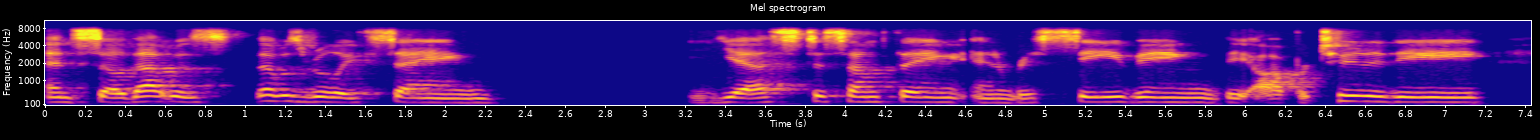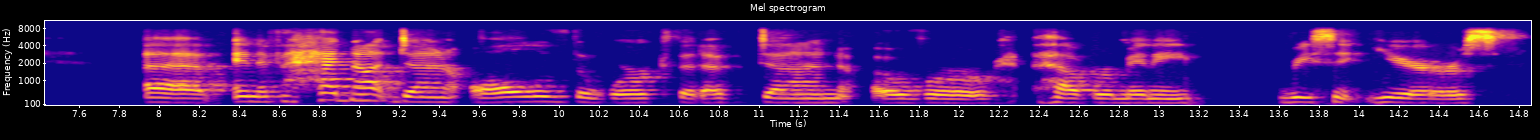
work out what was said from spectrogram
And so that was that was really saying yes to something and receiving the opportunity. Uh, and if I had not done all of the work that I've done over however many recent years,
